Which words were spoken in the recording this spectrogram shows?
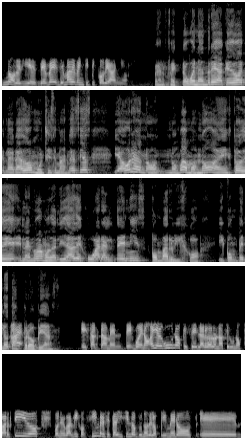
no de diez, de, de más de veintipico de años. Perfecto. Bueno, Andrea, quedó aclarado. Muchísimas gracias. Y ahora no, nos vamos, ¿no? A esto de la nueva modalidad de jugar al tenis con barbijo y con pelotas ah, propias. Exactamente. Bueno, hay algunos que se largaron a hacer unos partidos con el barbijo. Siempre se está diciendo que uno de los primeros eh,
